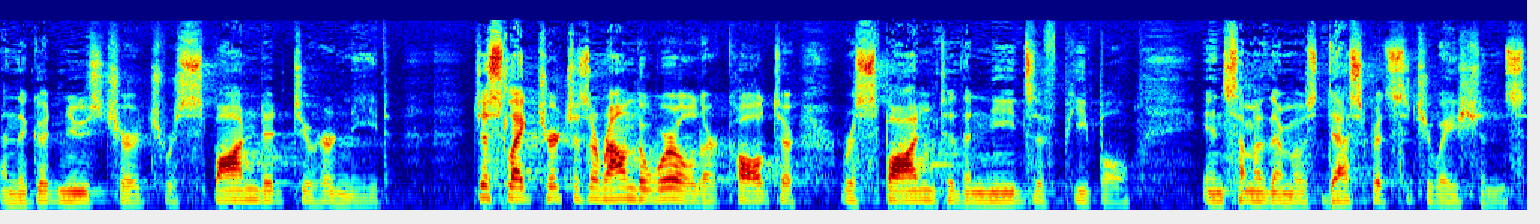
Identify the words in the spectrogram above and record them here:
and the Good News Church responded to her need. Just like churches around the world are called to respond to the needs of people in some of their most desperate situations.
